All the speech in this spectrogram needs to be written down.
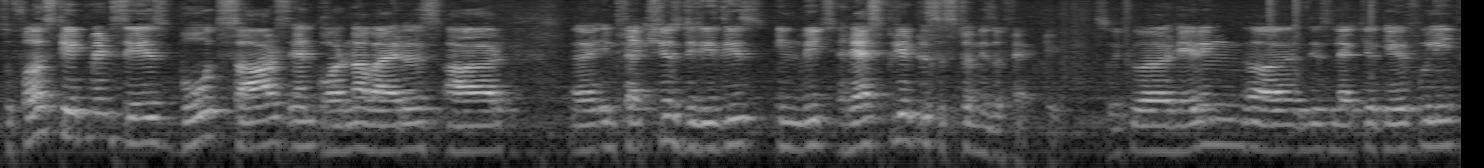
So first statement says both SARS and coronavirus are uh, infectious diseases in which respiratory system is affected. So if you are hearing uh, this lecture carefully,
